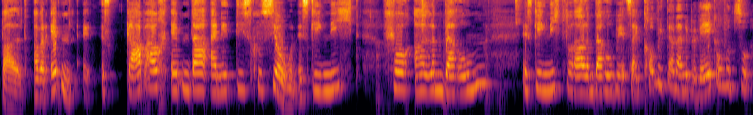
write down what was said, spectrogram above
bald. Aber eben, es gab auch eben da eine Diskussion. Es ging nicht vor allem darum, es ging nicht vor allem darum, jetzt ein Komitee und eine Bewegung zu,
